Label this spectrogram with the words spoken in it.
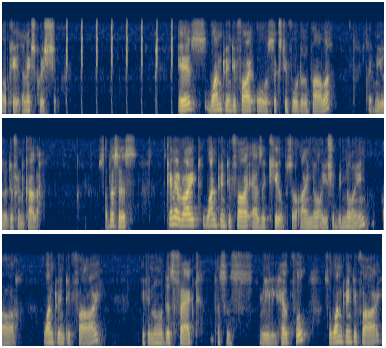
Okay the next question is 125 over 64 to the power let me use a different color. So this is, can I write 125 as a cube? So I know you should be knowing uh, 125. If you know this fact, this is really helpful. So 125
